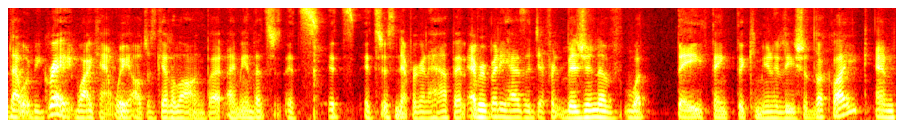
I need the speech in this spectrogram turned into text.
that would be great. Why can't we all just get along? But I mean that's it's it's it's just never going to happen. Everybody has a different vision of what they think the community should look like and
